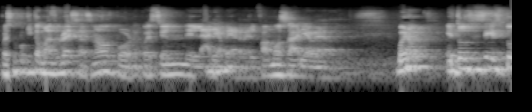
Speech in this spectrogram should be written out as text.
pues un poquito más gruesas, ¿no? Por cuestión del área verde, el famoso área verde. Bueno, entonces esto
